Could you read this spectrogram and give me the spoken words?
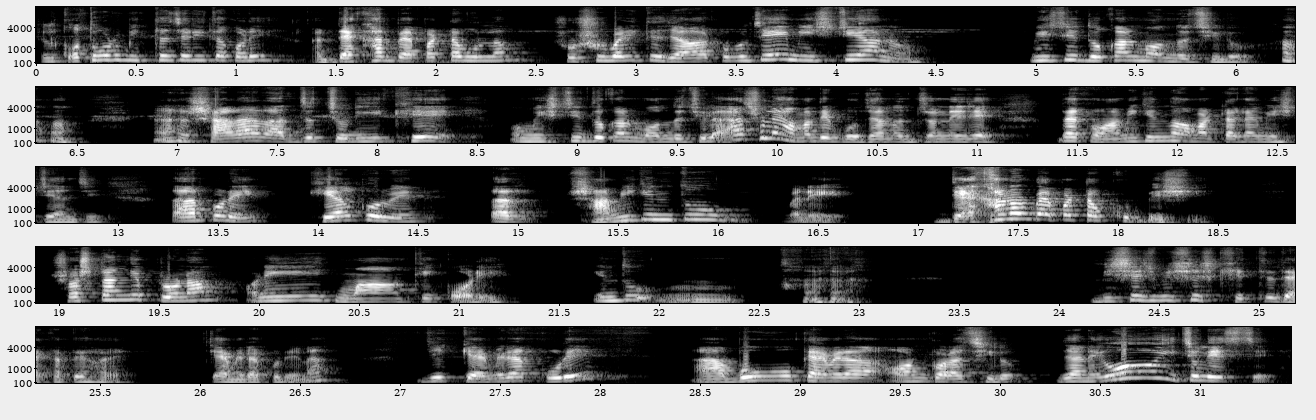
কত বড় মিথ্যাচারিতা করে? আর দেখার ব্যাপারটা বললাম, শ্বশুরবাড়িতে যাওয়ার পর বলছে, এই মিষ্টি আনো। মিষ্টির দোকান বন্ধ ছিল। সারা রাজ্য চড়িয়ে খেয়ে ও মিষ্টির দোকান বন্ধ ছিল। আসলে আমাদের বোঝানোর জন্য যে, দেখো, আমি কিন্তু আমার টাকায় মিষ্টি আনছি। তারপরে খেয়াল করবেন, তার স্বামী কিন্তু মানে দেখানোর ব্যাপারটা খুব বেশি। ষষ্ঠাঙ্গে প্রণাম অনেক মাকে করে। কিন্তু বিশেষ বিশেষ ক্ষেত্রে দেখাতে হয় ক্যামেরা করে না। যে ক্যামেরা করে বউ ক্যামেরা অন করা ছিল, জানে, ওই চলে এসছে।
